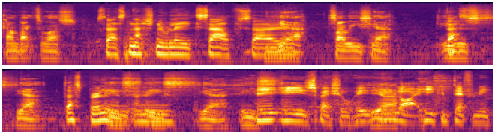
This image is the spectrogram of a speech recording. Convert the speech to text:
Come back to us. So that's National League South. So Yeah. So he's yeah. He That's- was yeah. that's brilliant. He's, I mean, he's yeah. He's, he, he is special. He, Yeah. he like he could definitely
